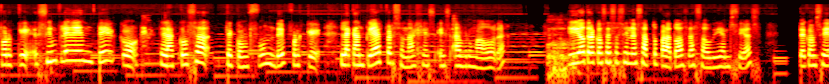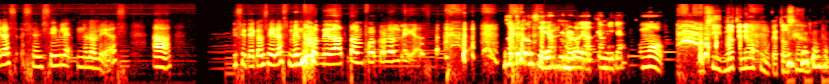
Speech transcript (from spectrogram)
porque simplemente como la cosa te confunde, porque la cantidad de personajes es abrumadora. Y otra cosa, eso sí no es apto para todas las audiencias. ¿Te consideras sensible? No lo leas. Ah, y si te consideras menor de edad, tampoco lo leas. ¿No te consideras menor de edad, Camila? ¿Cómo? Sí, no tenemos como 14 años.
